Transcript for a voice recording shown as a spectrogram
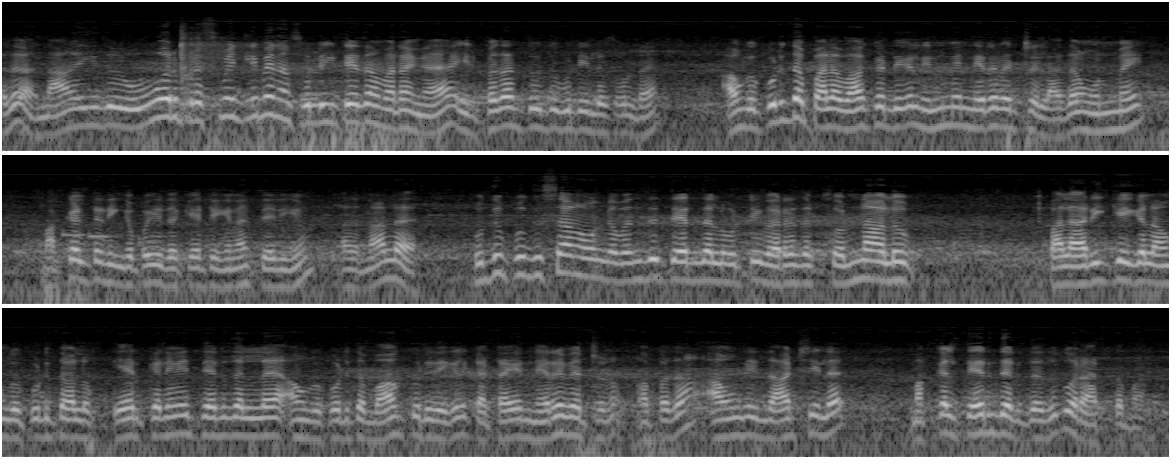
அதான் நான் இது ஒவ்வொரு ப்ரெஸ் மீட்லேயுமே நான் சொல்லிக்கிட்டே தான் வரேங்க. இப்போ தான் தூத்துக்குடியில் சொல்கிறேன் அவங்க கொடுத்த பல வாக்குறுதிகள் இனிமேல் நிறைவேற்றல. அதான் உண்மை. மக்கள்கிட்ட நீங்கள் போய் இதை கேட்டிங்கன்னா தெரியும். அதனால் புது புதுசாக அவங்க வந்து தேர்தல் ஒட்டி வர்றதை சொன்னாலும் பல அறிக்கைகள் அவங்க கொடுத்தாலும் ஏற்கனவே தேர்தலில் அவங்க கொடுத்த வாக்குறுதிகளை கட்டாயம் நிறைவேற்றணும். அப்போ தான் அவங்க இந்த ஆட்சியில் மக்கள் தேர்ந்தெடுத்ததுக்கு ஒரு அர்த்தமாக இருக்கும்.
